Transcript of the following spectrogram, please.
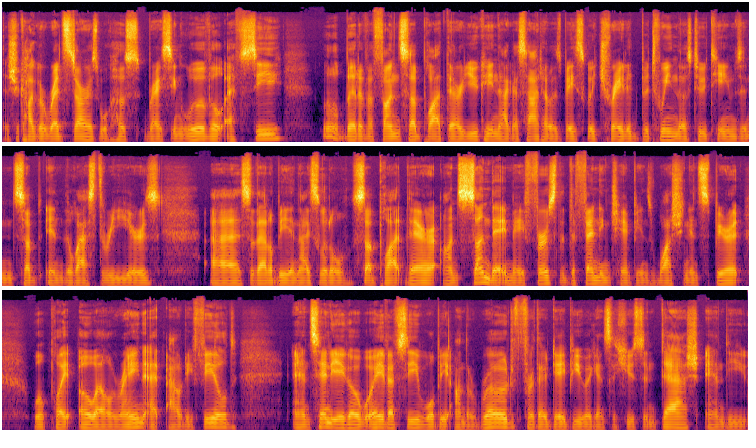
The Chicago Red Stars will host Racing Louisville FC. A little bit of a fun subplot there. Yuki Nagasato has basically traded between those two teams in sub in the last three years. Uh, so that'll be a nice little subplot there. On Sunday, May 1st, the defending champions Washington Spirit will play OL Reign at Audi Field. And San Diego Wave FC will be on the road for their debut against the Houston Dash, and the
